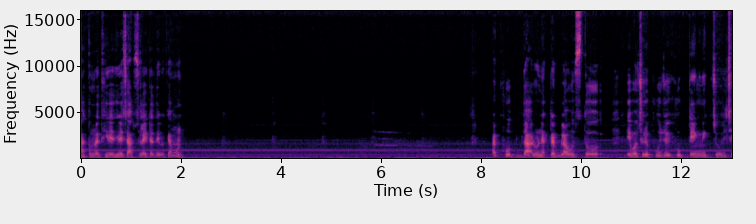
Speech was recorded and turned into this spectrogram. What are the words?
আর তোমরা ধীরে ধীরে চাপ সেলাইটা দেবে, কেমন? আর খুব দারুণ একটা ব্লাউজ। তো এবছরে পুজোয় খুব টেকনিক চলছে,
